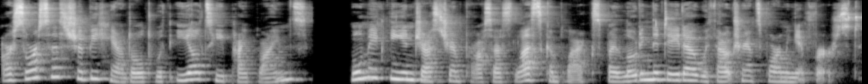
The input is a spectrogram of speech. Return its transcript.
our sources should be handled with ELT pipelines. We'll make the ingestion process less complex by loading the data without transforming it first.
